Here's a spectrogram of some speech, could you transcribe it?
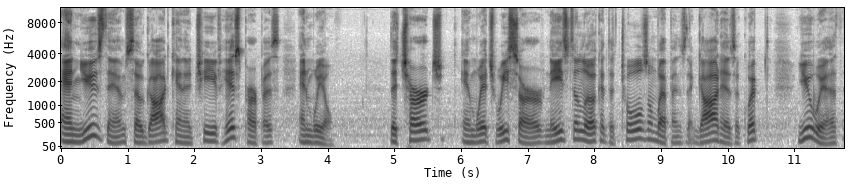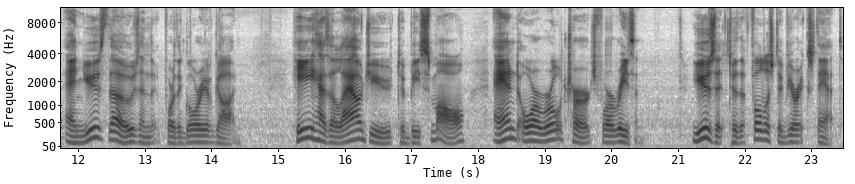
and use them so God can achieve His purpose and will. The church in which we serve needs to look at the tools and weapons that God has equipped you with and use those the, for the glory of God. He has allowed you to be small and or a rural church for a reason. Use it to the fullest of your extent.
